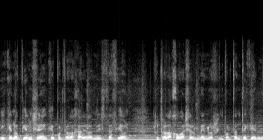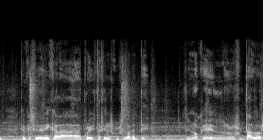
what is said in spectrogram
Y que no piensen que por trabajar en la administración su trabajo va a ser menos importante que el que, se dedica a la proyectación exclusivamente, sino que los resultados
